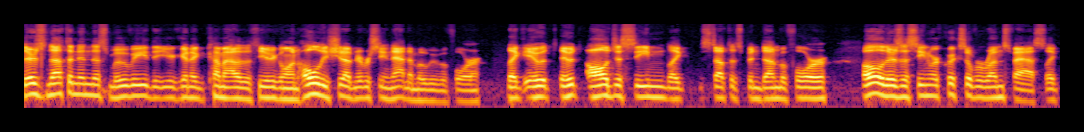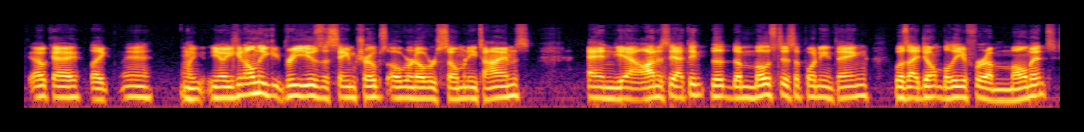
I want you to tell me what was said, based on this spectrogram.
there's nothing in this movie that you're gonna come out of the theater going, "Holy shit, I've never seen that in a movie before." Like it, it all just seemed like stuff that's been done before oh, there's a scene where Quicksilver runs fast. Like, okay, like, eh. Like, you know, you can only reuse the same tropes over and over so many times. And yeah, honestly, I think the, the most disappointing thing was I don't believe for a moment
